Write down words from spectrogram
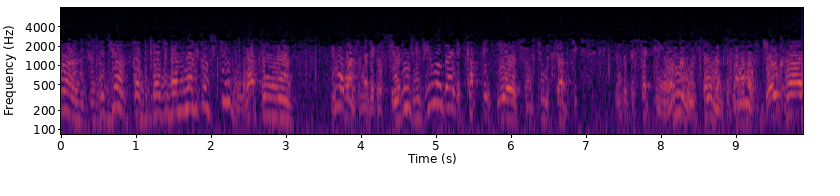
well, this was a joke perpetrated by the medical student? Watson, uh, you were once a medical student. If you were going to cut the ears from two subjects in the dissecting room and send them to someone as a joke, Oh, I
